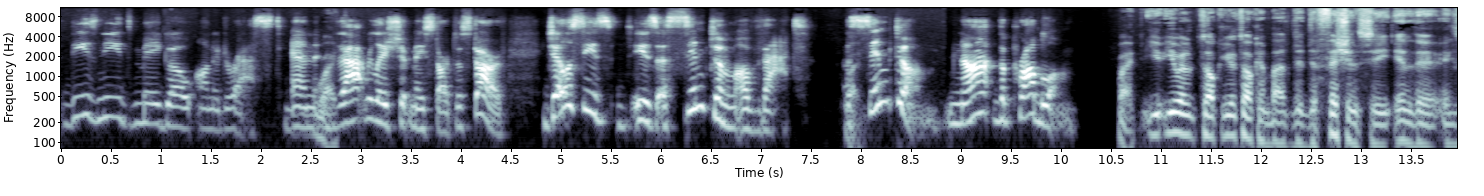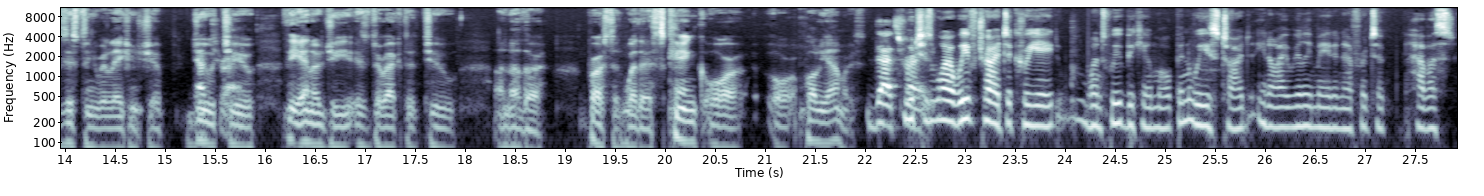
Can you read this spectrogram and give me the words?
these needs may go unaddressed mm-hmm. and Right. that relationship may start to starve. Jealousy is, is a symptom of that. A Right. symptom not the problem Right. You, you were talking, you're talking about the deficiency in the existing relationship due right. to the energy is directed to another person, whether it's kink or, or polyamorous. that's right Which is why we've tried to create, once we became open, we tried, you know, I really made an effort to have us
